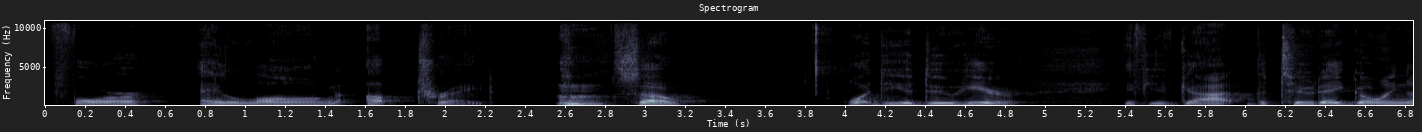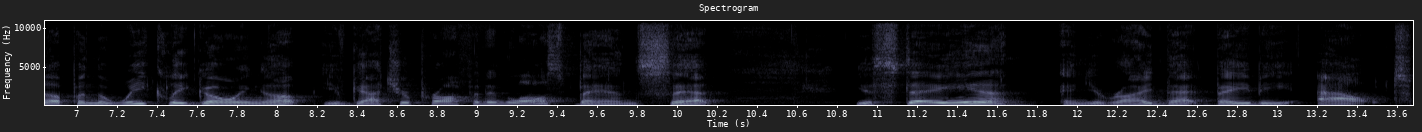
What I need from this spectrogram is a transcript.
for a long up trade. so, what do you do here? If you've got the two day going up and the weekly going up, you've got your profit and loss band set you stay in and you ride that baby out.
